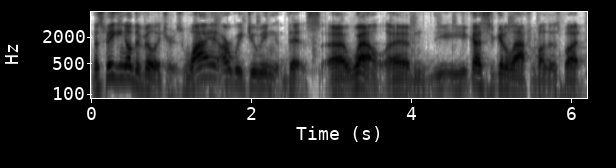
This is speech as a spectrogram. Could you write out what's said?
Now, speaking of the villagers, why are we doing this? Uh, well, um, you guys are gonna laugh about this, but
